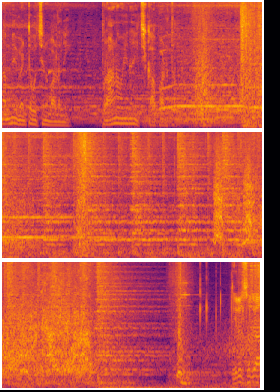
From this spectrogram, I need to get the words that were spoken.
నమ్మి వెంట వచ్చిన వాళ్ళని ప్రాణమైనా ఇచ్చి కాపాడుతాం. తెలుసుగా.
